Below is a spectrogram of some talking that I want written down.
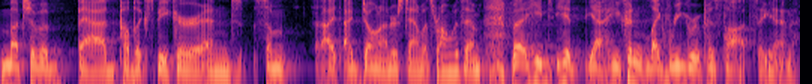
much of a bad public speaker, and some I, I don't understand what's wrong with him. But he, he yeah he couldn't like regroup his thoughts again.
